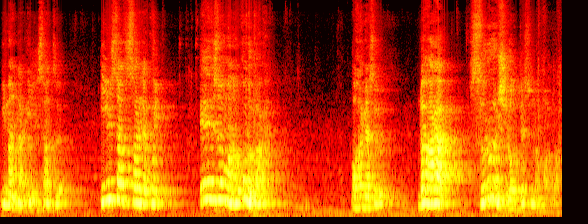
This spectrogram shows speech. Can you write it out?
今なら印刷。印刷されたここに映像が残るから。わかります？だからスルーしろってそんなものは。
